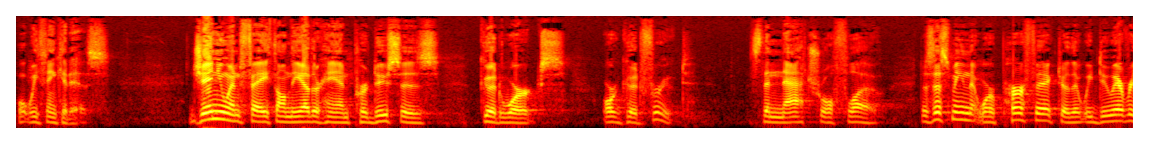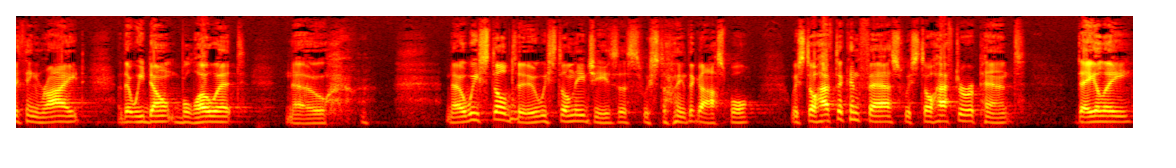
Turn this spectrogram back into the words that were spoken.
what we think it is. Genuine faith, on the other hand, produces good works or good fruit. It's the natural flow. Does this mean that we're perfect or that we do everything right, that we don't blow it? No. No, we still do. We still need Jesus. We still need the gospel. We still have to confess. We still have to repent. Daily,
